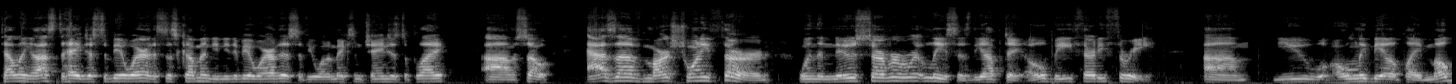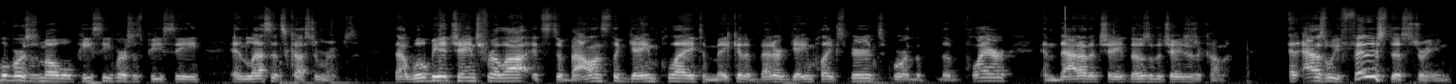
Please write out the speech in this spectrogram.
telling us to, hey, just to be aware, this is coming. You need to be aware of this if you want to make some changes to play. Um, so, as of March 23rd, when the new server releases the update OB33, um, you will only be able to play mobile versus mobile, PC versus PC, unless it's custom rooms. That will be a change for a lot. It's to balance the gameplay to make it a better gameplay experience for the, the player, and that are the cha- those are the changes that are coming. And as we finish this stream,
